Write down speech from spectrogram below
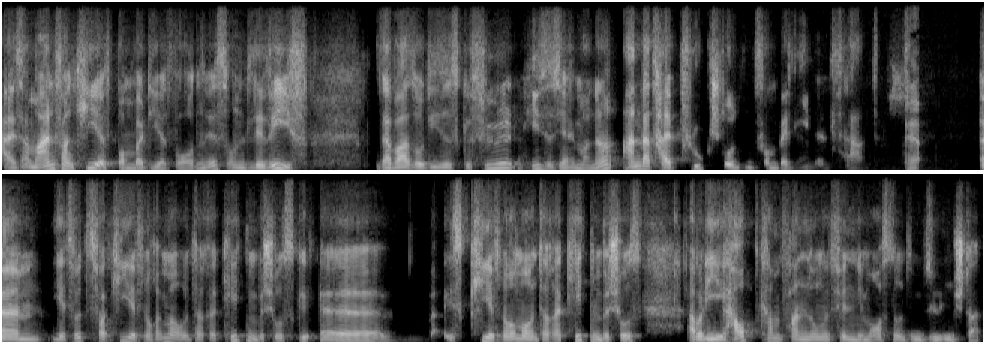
Als am Anfang Kiew bombardiert worden ist und Lviv, da war so dieses Gefühl, hieß es ja immer, ne, anderthalb Flugstunden von Berlin entfernt. Ja. Ähm, jetzt wird zwar Kiew noch immer unter Raketenbeschuss äh, ist Kiew noch immer unter Raketenbeschuss, aber die Hauptkampfhandlungen finden im Osten und im Süden statt.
